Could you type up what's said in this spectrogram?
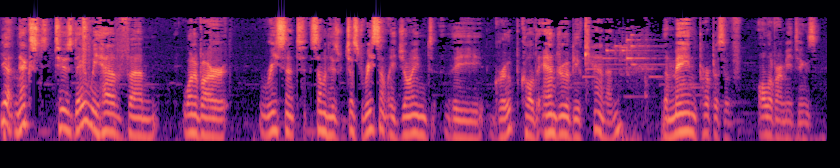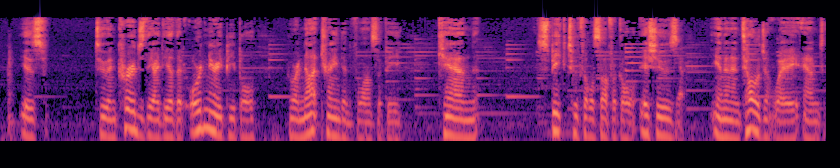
yeah, next Tuesday we have um, one of our recent, someone who's just recently joined the group called Andrew Buchanan. The main purpose of all of our meetings is to encourage the idea that ordinary people who are not trained in philosophy can speak to philosophical issues Yep. In an intelligent way and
